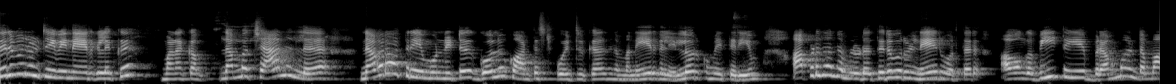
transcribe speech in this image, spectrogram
திருவருள் டிவி நேயர்களுக்கு வணக்கம். நம்ம சேனல்ல நவராத்திரியை முன்னிட்டு கோலு கான்டெஸ்ட் போயிட்டு இருக்கு. அது நம்ம நேயர்கள் எல்லோருக்குமே தெரியும். அப்படிதான் நம்மளோட திருவருள் நேர் ஒருத்தர் அவங்க வீட்டையே பிரம்மாண்டமா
